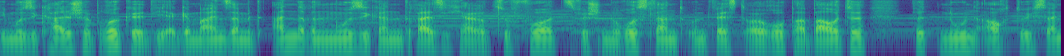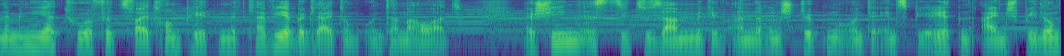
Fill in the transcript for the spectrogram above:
Die musikalische Brücke, die er gemeinsam mit anderen Musikern 30 Jahre zuvor zwischen Russland und Westeuropa baute, wird nun auch durch seine Miniatur für zwei Trompeten mit Klavierbegleitung untermauert. Erschienen ist sie zusammen mit den anderen Stücken und der inspirierten Einspielung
